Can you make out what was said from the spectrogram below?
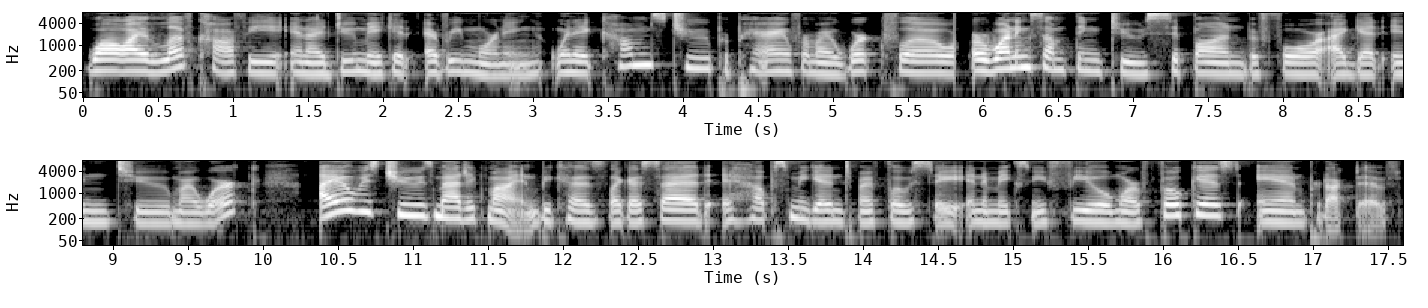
While I love coffee and I do make it every morning, when it comes to preparing for my workflow or wanting something to sip on before I get into my work, I always choose Magic Mind because, like I said, it helps me get into my flow state and it makes me feel more focused and productive.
